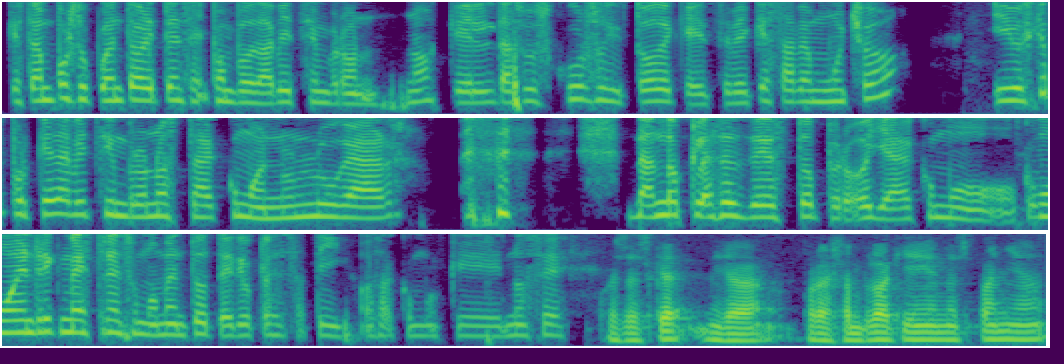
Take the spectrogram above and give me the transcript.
que están por su cuenta ahorita, por ejemplo, David Simbrón, ¿no? Que él da sus cursos y todo, de que se ve que sabe mucho. Y es que ¿por qué David Simbrón no está como en un lugar dando clases de esto, pero ya como, como Enric Mestre en su momento te dio clases a ti? O sea, como que, no sé. Pues es que, mira, por ejemplo, aquí en España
